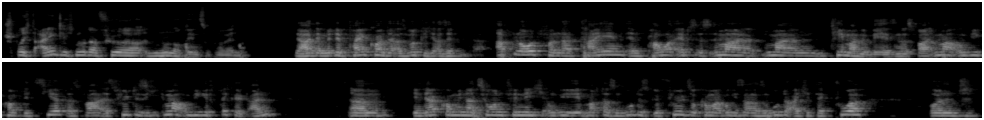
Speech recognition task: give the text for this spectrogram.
spricht eigentlich nur dafür, nur noch den zu verwenden. Ja, der mit dem File-Content, also wirklich, also Upload von Dateien in Power Apps ist immer, immer ein Thema gewesen. Das war immer irgendwie kompliziert, das war, es fühlte sich immer irgendwie gefrickelt an. Ähm, in der Kombination finde ich, irgendwie macht das ein gutes Gefühl, so kann man wirklich sagen, es ist eine gute Architektur und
